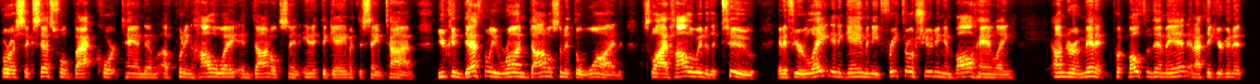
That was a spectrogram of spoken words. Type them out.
for a successful backcourt tandem of putting Holloway and Donaldson in at the game at the same time. You can definitely run Donaldson at the one, slide Holloway to the two, and if you're late in a game and need free throw shooting and ball handling, under a minute, put both of them in, and I think you're going to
